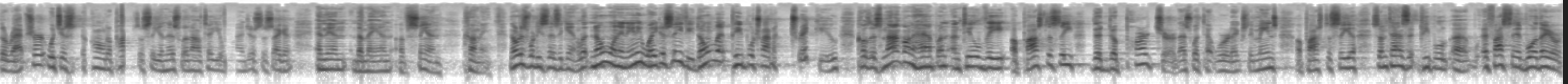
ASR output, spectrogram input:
the rapture, which is called apostasy in this one, I'll tell you why in just a second, and then the man of sin coming. Notice what he says again let no one in any way deceive you. Don't let people try to trick you because it's not going to happen until the apostasy, the departure. That's what that word actually means, apostasia. Sometimes it, people, uh, if I said, boy, they are,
